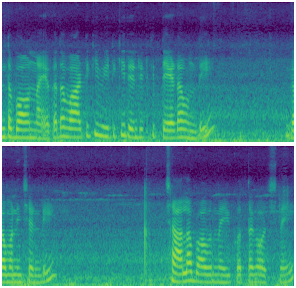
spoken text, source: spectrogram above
ఎంత బాగున్నాయో కదా. వాటికి వీటికి రెండింటికి తేడా ఉంది. గమనించండి. చాలా బాగున్నాయి కొత్తగా వచ్చినాయి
